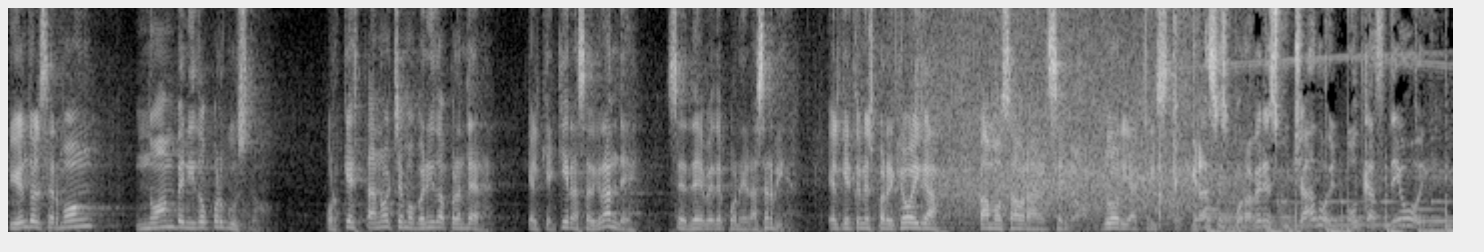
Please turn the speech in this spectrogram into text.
y viendo el sermón, no han venido por gusto, porque esta noche hemos venido a aprender que el que quiera ser grande se debe de poner a servir. El que tienes para que oiga, vamos a orar al Señor. Gloria a Cristo. Gracias por haber escuchado el podcast de hoy.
